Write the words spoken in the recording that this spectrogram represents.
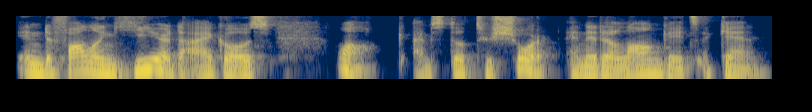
in the following year, the eye goes, well, I'm still too short and it elongates again.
